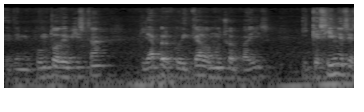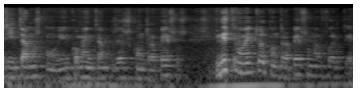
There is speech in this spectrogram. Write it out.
desde mi punto de vista le ha perjudicado mucho al país y que sí necesitamos, como bien comentan, pues esos contrapesos. En este momento el contrapeso más fuerte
